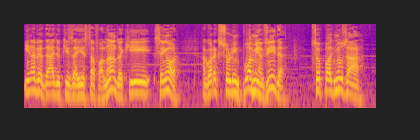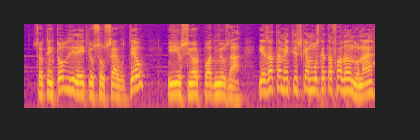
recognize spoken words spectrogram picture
E na verdade o que Isaías está falando é que, Senhor, agora que o Senhor limpou a minha vida, o Senhor pode me usar. O Senhor tem todo o direito, eu sou servo teu e o Senhor pode me usar. E é exatamente isso que a música está falando, né?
